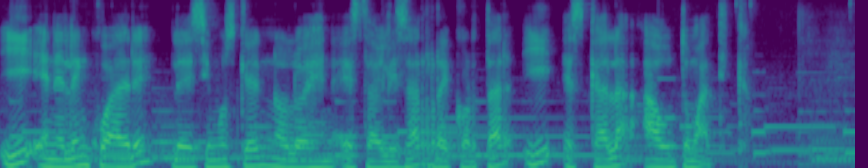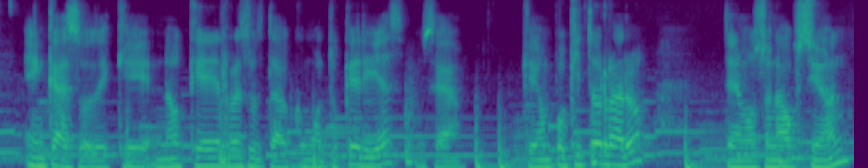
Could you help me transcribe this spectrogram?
Y en el encuadre le decimos que no lo dejen estabilizar, recortar y escala automática. En caso de que no quede el resultado como tú querías, o sea, queda un poquito raro, tenemos una opción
